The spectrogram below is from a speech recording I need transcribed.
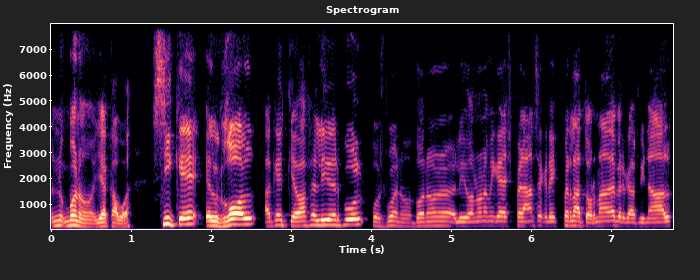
No, bueno, ja acabo, eh? sí que el gol aquest que va fer el Liverpool, pues, bueno, dona, li dona una mica d'esperança, crec, per la tornada, perquè al final,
